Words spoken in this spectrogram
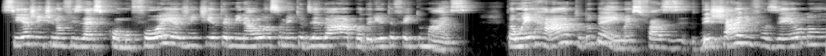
Se a gente não fizesse como foi, a gente ia terminar o lançamento dizendo, ah, poderia ter feito mais. Então, errar, tudo bem, mas faz, deixar de fazer eu não,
